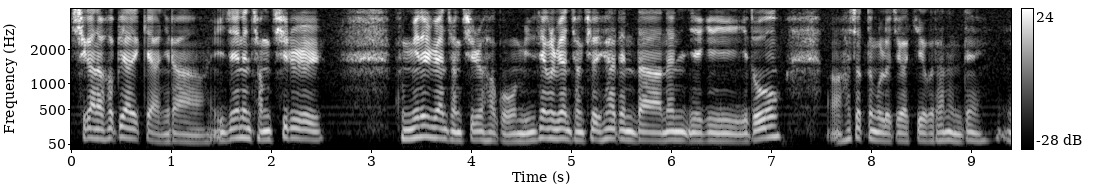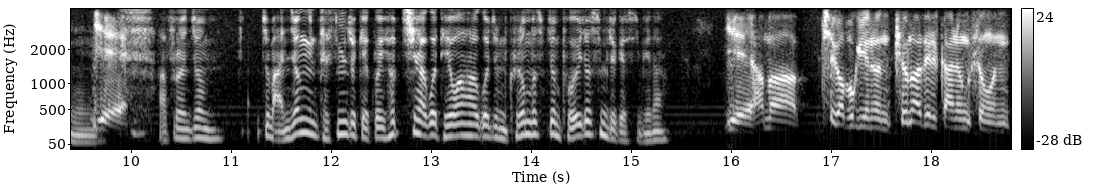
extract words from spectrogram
시간을 허비할 게 아니라 이제는 정치를 국민을 위한 정치를 하고 민생을 위한 정치를 해야 된다는 얘기도 어, 하셨던 걸로 제가 기억을 하는데 예. 예. 앞으로는 좀 좀 안정됐으면 좋겠고요. 협치하고 대화하고 좀 그런 모습 좀 보여줬으면 좋겠습니다. 예, 아마 제가 보기에는 변화될 가능성은,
